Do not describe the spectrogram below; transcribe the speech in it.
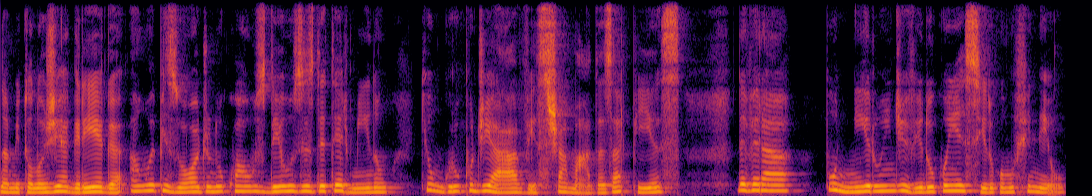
Na mitologia grega, há um episódio no qual os deuses determinam que um grupo de aves chamadas arpias deverá punir o indivíduo conhecido como Fineu.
